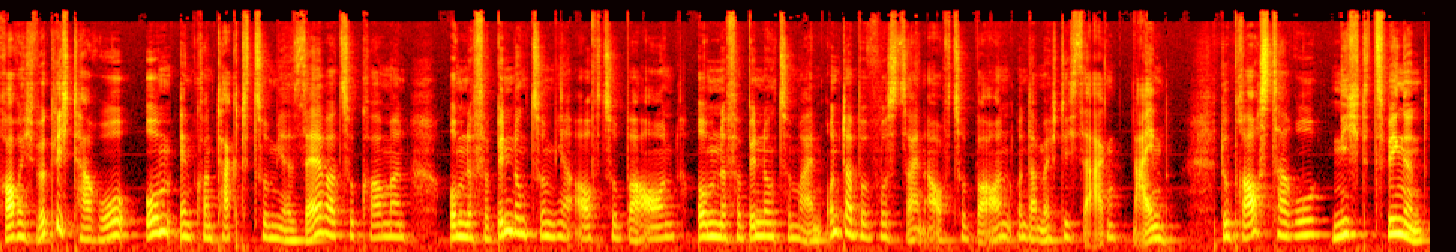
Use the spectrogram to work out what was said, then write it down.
brauche ich wirklich Tarot, um in Kontakt zu mir selber zu kommen, um eine Verbindung zu mir aufzubauen, um eine Verbindung zu meinem Unterbewusstsein aufzubauen. Und da möchte ich sagen, nein, du brauchst Tarot nicht zwingend.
